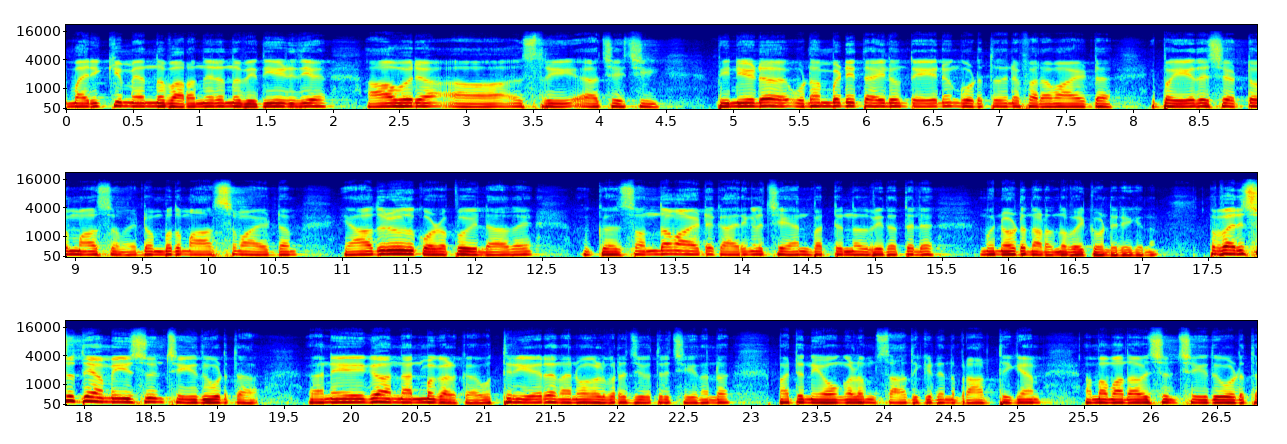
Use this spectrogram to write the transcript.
മരിക്കും എന്ന് പറഞ്ഞിരുന്ന വിധി എഴുതിയ ആ ഒരു സ്ത്രീ ചേച്ചി പിന്നീട് ഉടമ്പടി തൈലും തേനും കൊടുത്തതിന്റെ ഫലമായിട്ട് ഇപ്പോൾ ഏകദേശം എട്ട് മാസം എട്ടൊമ്പത് മാസമായിട്ടും യാതൊരു കുഴപ്പമില്ലാതെ സ്വന്തമായിട്ട് കാര്യങ്ങൾ ചെയ്യാൻ പറ്റുന്ന വിധത്തിൽ മുന്നോട്ട് നടന്നു പോയിക്കൊണ്ടിരിക്കുന്നു. അപ്പോൾ പരിശുദ്ധ അമ്മീസും ചെയ്തു കൊടുത്ത അനേക നന്മകൾക്ക് ഒത്തിരിയേറെ നന്മകൾ ഇവരുടെ ജീവിതത്തിൽ ചെയ്യുന്നുണ്ട്. മറ്റു നിയോഗങ്ങളും സാധിക്കട്ടെ എന്ന് പ്രാർത്ഥിക്കാം. അമ്മ മാതാവശ്യം ചെയ്തു കൊടുത്ത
